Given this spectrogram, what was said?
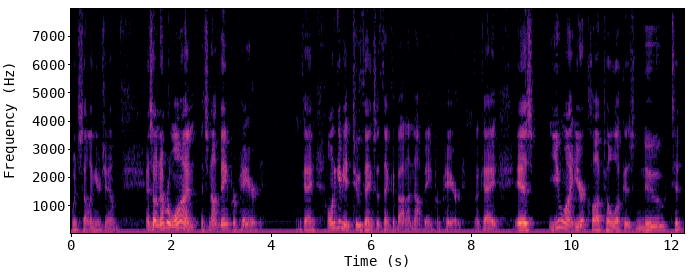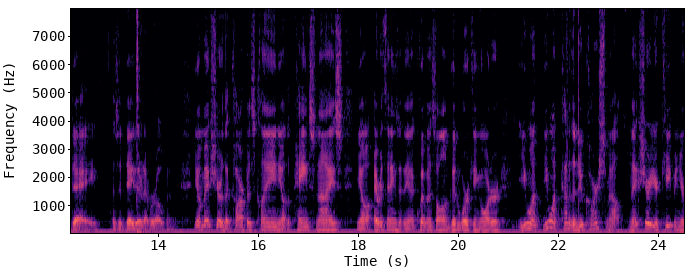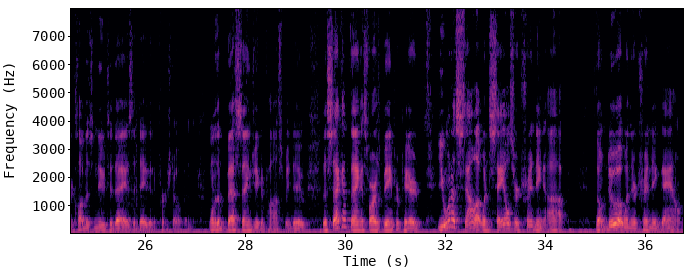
when selling your gym and so, number one, it's not being prepared. Okay, I want to give you two things to think about on not being prepared. Okay, is you want your club to look as new today as the day that it ever opened. You know, make sure the carpet's clean, you know, the paint's nice, you know, everything's, the equipment's all in good working order you want you want kind of the new car smell. Make sure you're keeping your club as new today as the day that it first opened. One of the best things you can possibly do. The second thing, as far as being prepared, you want to sell it when sales are trending up. Don't do it when they're trending down.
